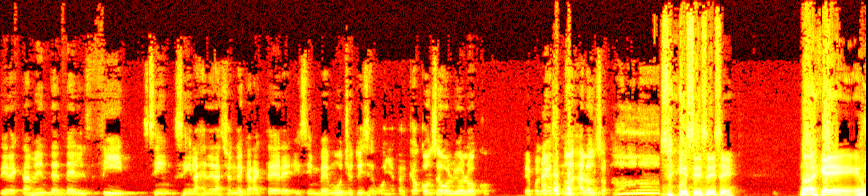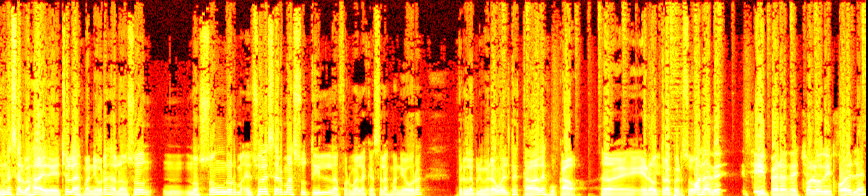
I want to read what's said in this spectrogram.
directamente del feed, sin, sin la generación de caracteres y sin ver mucho, tú dices, coño, pero es que Ocon se volvió loco. Después que dices, no, es Alonso. Sí, sí, sí, sí. No, es que es una salvajada. Y de hecho, las maniobras de Alonso no son normales. Él suele ser más sutil en la forma en la que hace las maniobras, pero en la primera vuelta estaba desbocado. Eh, era otra persona. Bueno, de- sí, pero de hecho lo dijo él, ¿eh?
